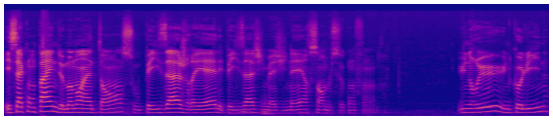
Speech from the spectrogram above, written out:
et s'accompagne de moments intenses où paysages réels et paysages imaginaires semblent se confondre. Une rue, une colline,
